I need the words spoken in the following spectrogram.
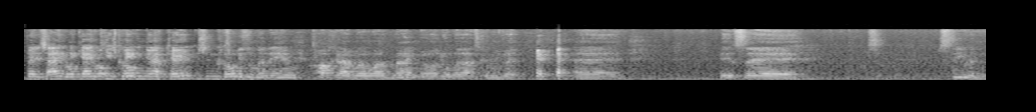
but it's I think the guy Call- keeps call- making new accounts and calls him a name. Okay, well, well, I think we all know where that's coming from. uh, it's uh, S- Stephen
